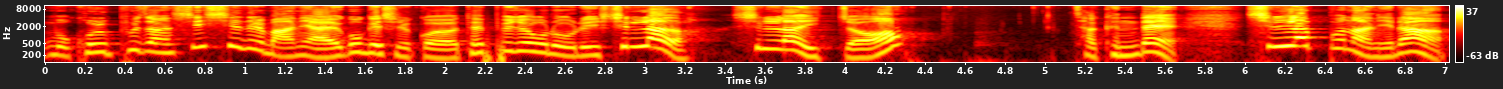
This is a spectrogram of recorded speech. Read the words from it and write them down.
뭐 골프장 CC들 많이 알고 계실 거예요. 대표적으로 우리 신라 신라 있죠. 자, 근데 신라뿐 아니라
